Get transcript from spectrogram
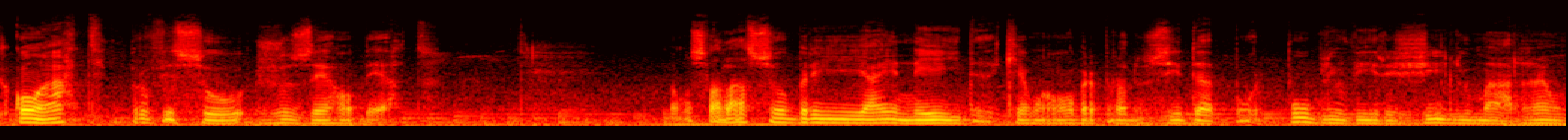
com Arte, professor José Roberto. Vamos falar sobre a Eneida, que é uma obra produzida por Públio Virgílio Marão,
